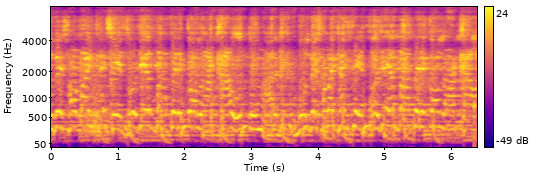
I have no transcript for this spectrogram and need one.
বলবে সবাই খাইছে, ধরে বাপের কলা খাও তোমার। বলবে সবাই খাইছে, ধরে বাপের কলা খাও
